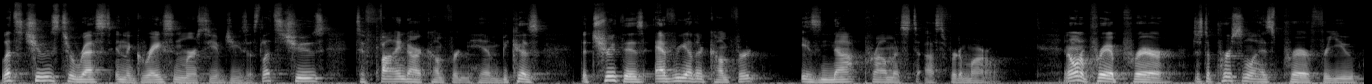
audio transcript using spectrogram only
Let's choose to rest in the grace and mercy of Jesus. Let's choose to find our comfort in Him because the truth is, every other comfort is not promised to us for tomorrow. And I want to pray a prayer, just a personalized prayer for you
